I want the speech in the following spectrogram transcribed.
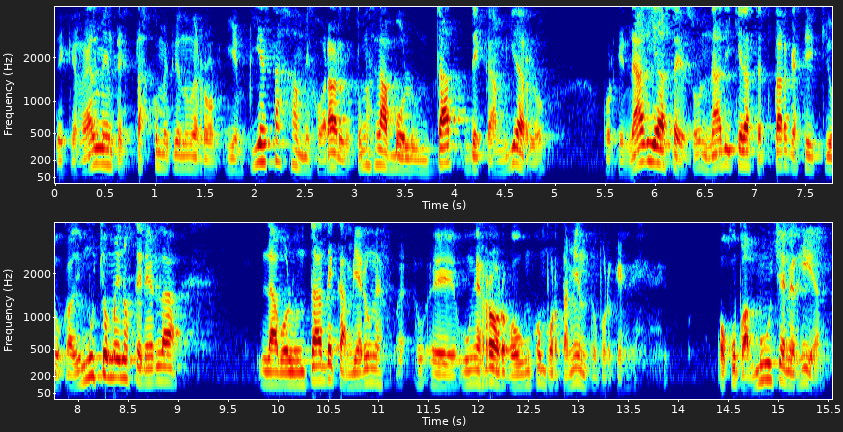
de que realmente estás cometiendo un error y empiezas a mejorarlo, tomas la voluntad de cambiarlo, porque nadie hace eso, nadie quiere aceptar que esté equivocado y mucho menos tener la, la voluntad de cambiar un, eh, un, error o un comportamiento, porque ocupa mucha energía.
